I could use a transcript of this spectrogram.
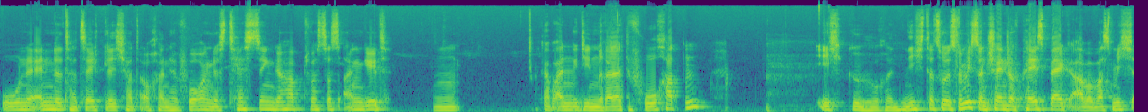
ohne Ende tatsächlich. Hat auch ein hervorragendes Testing gehabt, was das angeht. Hm. Es gab einige, die ihn relativ hoch hatten. Ich gehöre nicht dazu. Ist für mich so ein Change of Pace Back, aber was mich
